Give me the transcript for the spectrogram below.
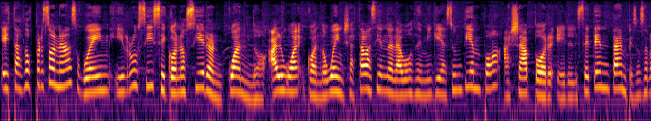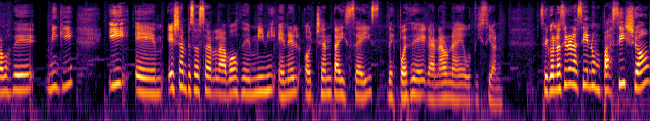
estas dos personas, Wayne y Russie, se conocieron cuando, Wayne ya estaba haciendo la voz de Mickey hace un tiempo, allá por el 70, empezó a hacer la voz de Mickey. Y eh, ella empezó a hacer la voz de Minnie en el 86, después de ganar una audición. Se conocieron así en un pasillo,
